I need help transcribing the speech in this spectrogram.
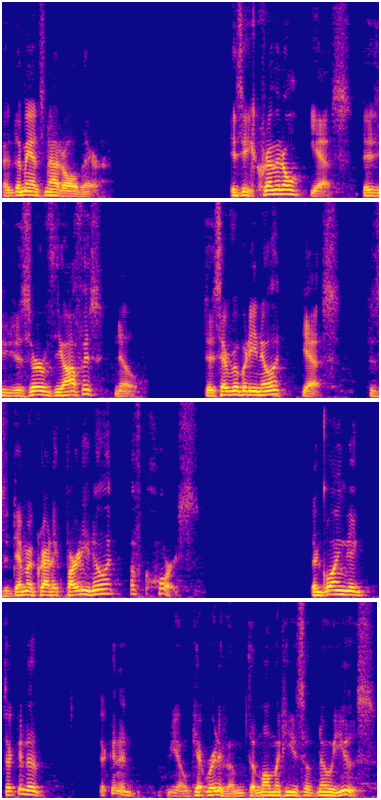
The man's not all there. Is he a criminal? Yes. Does he deserve the office? No. Does everybody know it? Yes. Does the Democratic Party know it? Of course. They're going to they're going to they're going to you know get rid of him the moment he's of no use.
